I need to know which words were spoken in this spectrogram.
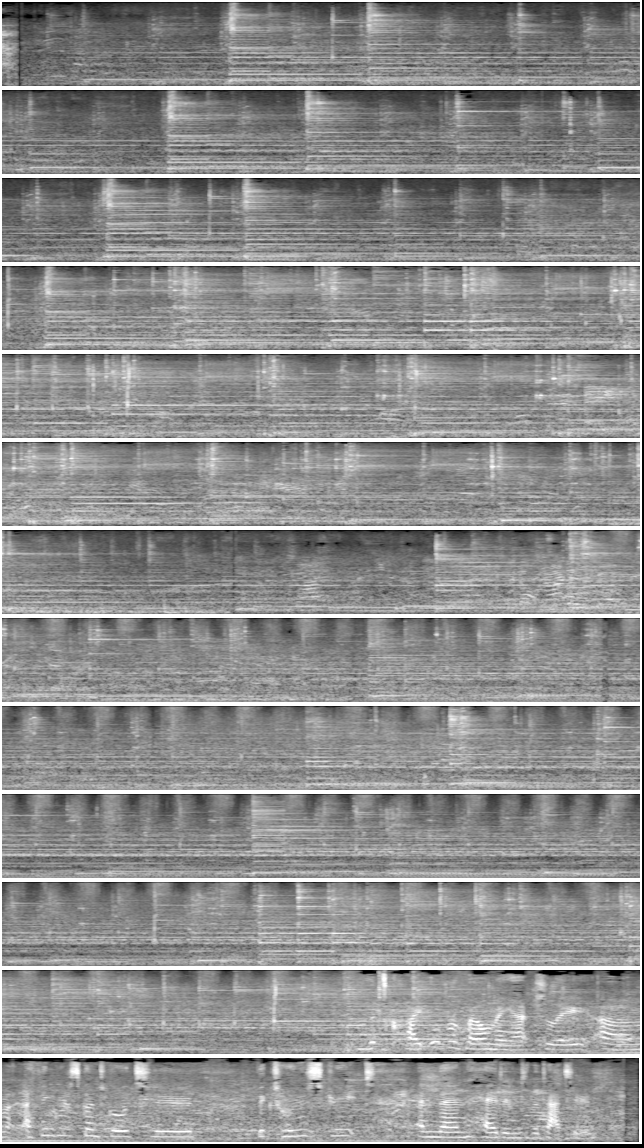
Overwhelming actually. Um, I think we're just going to go to Victoria Street and then head into the tattoo.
